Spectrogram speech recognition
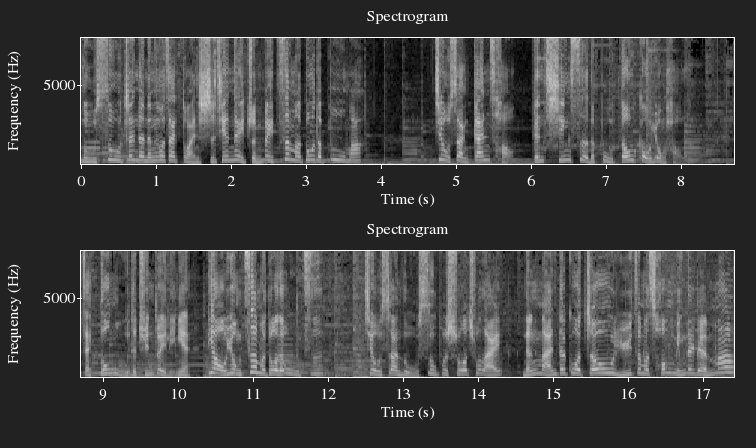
鲁肃真的能够在短时间内准备这么多的布吗？就算干草跟青色的布都够用好了，在东吴的军队里面调用这么多的物资，就算鲁肃不说出来，能瞒得过周瑜这么聪明的人吗？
